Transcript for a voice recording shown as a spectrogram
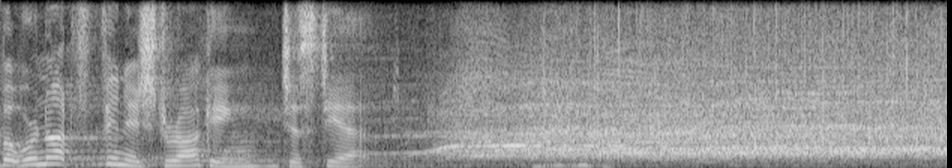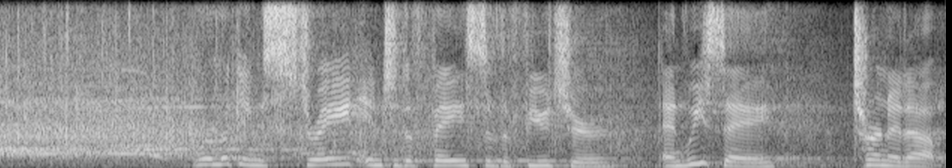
but we're not finished rocking just yet. We're looking straight into the face of the future, and we say, turn it up.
